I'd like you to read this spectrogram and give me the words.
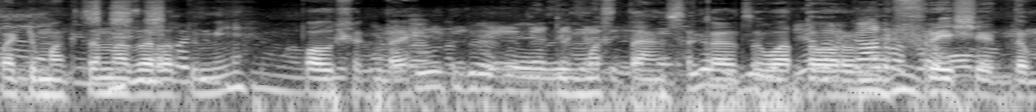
पाठीमागचा नजारा तुम्ही पाहू शकताय. ते मस्त आणि सकाळचं वातावरण फ्रेश एकदम.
